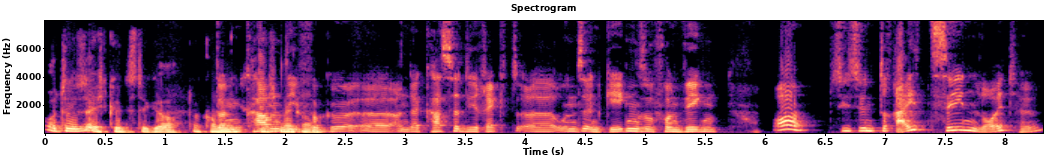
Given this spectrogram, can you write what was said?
Oh, das ist echt günstiger. Da Dann kamen die äh, an der Kasse direkt äh, uns entgegen, so von wegen, oh, Sie sind 13 Leute.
